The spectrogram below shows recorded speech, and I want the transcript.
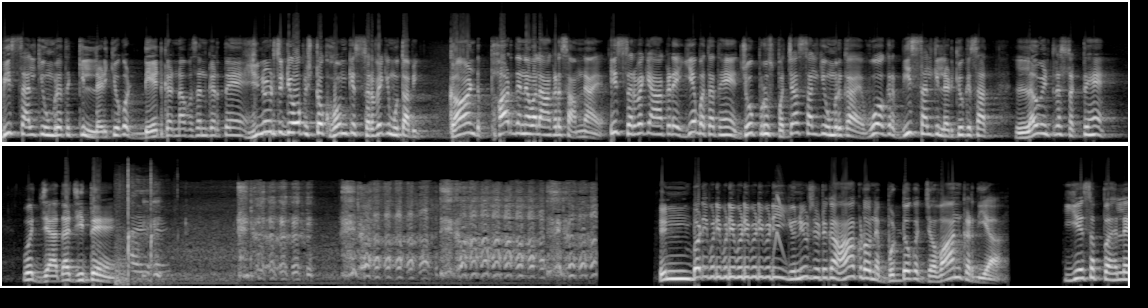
20 साल की उम्र तक की लड़कियों को डेट करना पसंद करते हैं यूनिवर्सिटी ऑफ़ स्टॉकहोम के सर्वे के मुताबिक गांड फाड़ देने वाले आंकड़े सामने आए इस सर्वे के आंकड़े ये बताते हैं जो पुरुष 50 साल की उम्र का है वो अगर 20 साल की लड़कियों के साथ लव इंटरेस्ट रखते हैं वो ज़्यादा जीते हैं इन बड़ी बड़ी बड़ी बड़ी बड़ी बड़ी यूनिवर्सिटी के आंकड़ों ने बुड्ढों को जवान कर दिया। ये सब पहले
